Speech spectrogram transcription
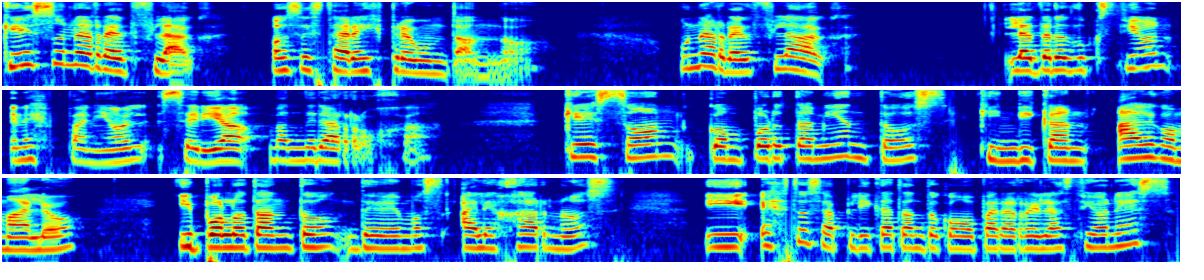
¿Qué es una red flag? Os estaréis preguntando. Una red flag. La traducción en español sería bandera roja, que son comportamientos que indican algo malo y por lo tanto debemos alejarnos y esto se aplica tanto como para relaciones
